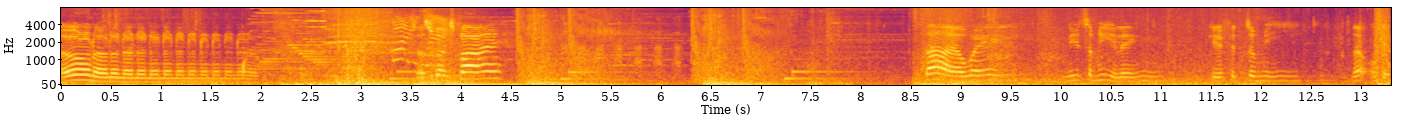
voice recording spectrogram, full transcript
Oh no no no no no no no no no no no no Just going to fly Die away Need some healing. Give it to me. No? Okay.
